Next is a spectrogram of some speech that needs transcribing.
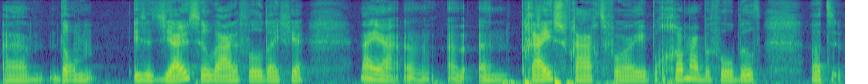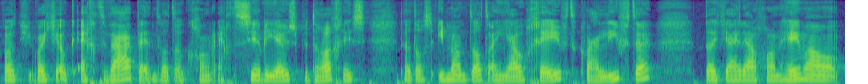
Um, dan is het juist heel waardevol dat je nou ja, een, een, prijs vraagt voor je programma bijvoorbeeld, wat, wat, wat je ook echt waar bent, wat ook gewoon echt een serieus bedrag is, dat als iemand dat aan jou geeft qua liefde, dat jij daar gewoon helemaal,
